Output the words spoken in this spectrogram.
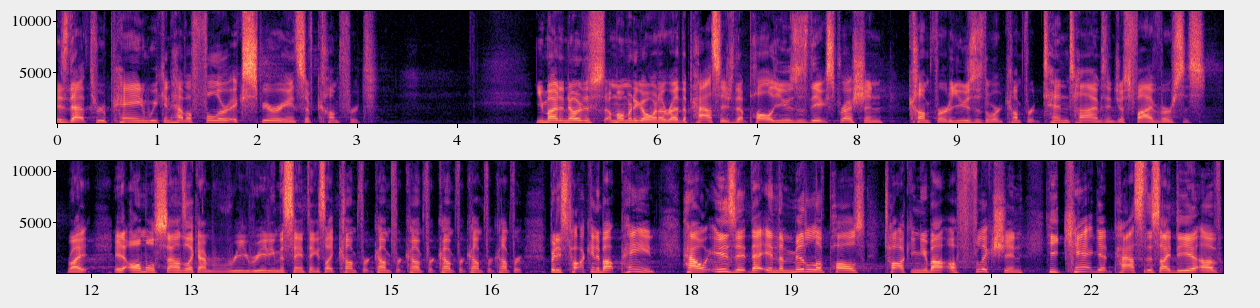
is that through pain we can have a fuller experience of comfort. You might have noticed a moment ago when I read the passage that Paul uses the expression comfort, or uses the word comfort 10 times in just five verses right? It almost sounds like I'm rereading the same thing. It's like comfort, comfort, comfort, comfort, comfort, comfort. But he's talking about pain. How is it that in the middle of Paul's talking about affliction, he can't get past this idea of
